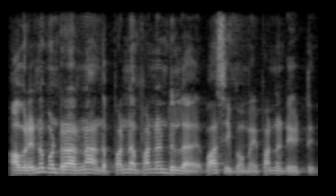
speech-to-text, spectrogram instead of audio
அவர் என்ன பண்ணுறாருன்னா அந்த பன்ன பன்னெண்டில் வாசிப்போமே பன்னெண்டு எட்டு.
